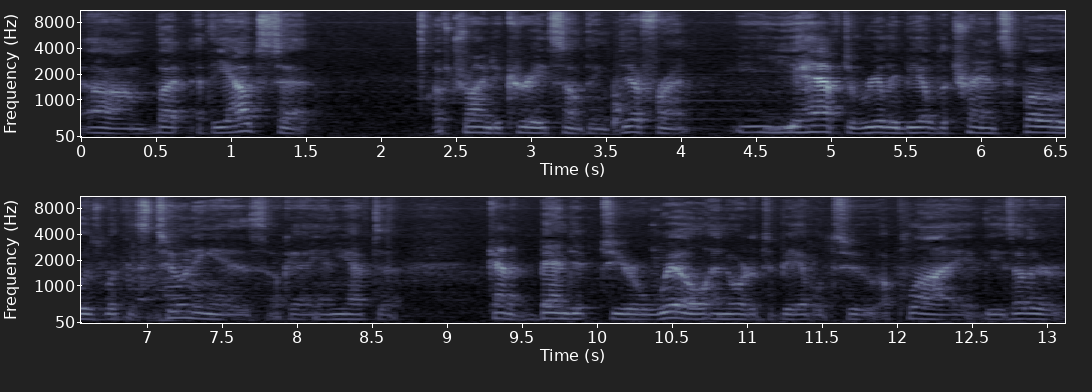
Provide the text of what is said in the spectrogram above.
Um, but at the outset of trying to create something different, you have to really be able to transpose what this tuning is, okay, and you have to kind of bend it to your will in order to be able to apply these other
